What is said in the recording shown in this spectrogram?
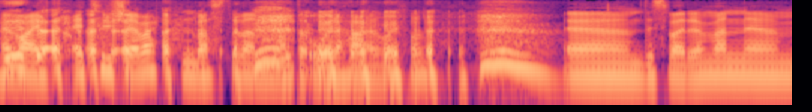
vet, jeg tror ikke jeg har vært den beste vennen dette året her, i hvert fall. Eh, dessverre. Men eh,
